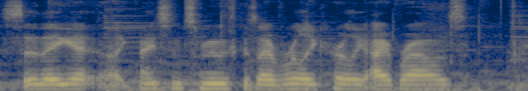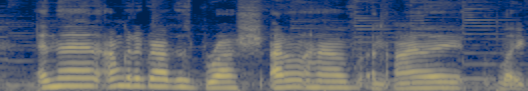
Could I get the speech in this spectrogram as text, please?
so they get like nice and smooth because I have really curly eyebrows. And then I'm gonna grab this brush. I don't have an eye, like,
